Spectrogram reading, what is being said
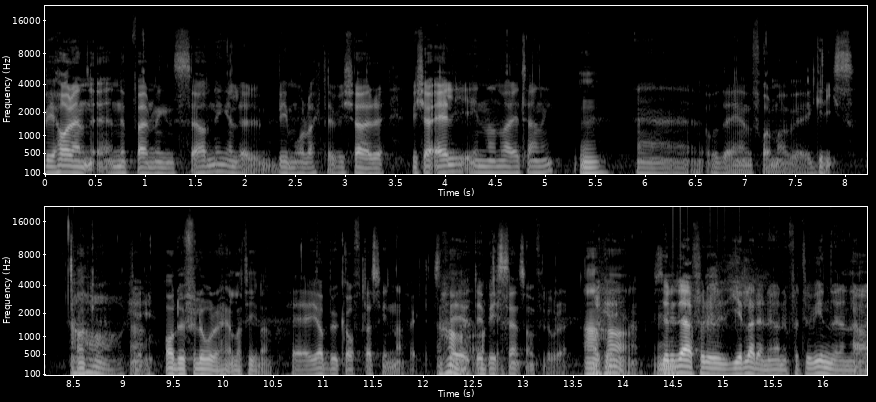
vi har en, en uppvärmningsövning, eller vi målvakter, vi kör, vi kör älg innan varje träning. Mm. Uh, och det är en form av gris. Aha, okay. ja. Och du förlorar hela tiden? Uh, jag brukar oftast vinna faktiskt. Aha, det, är, det är bissen som förlorar. Okay. Mm. Så det är därför du gillar den övningen, för att du vinner den? Ja.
